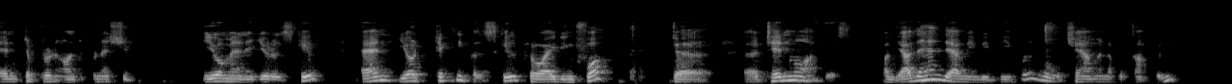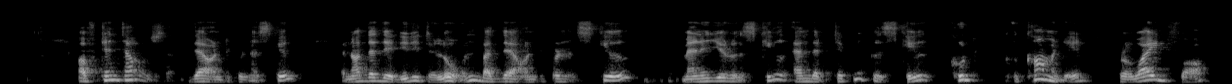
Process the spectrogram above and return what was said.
entrepreneurship, your managerial skill, and your technical skill providing for uh, 10 more others. On the other hand, there may be people who are chairman of a company of 10,000. Their entrepreneur skill, not that they did it alone, but their entrepreneur skill, managerial skill, and the technical skill could accommodate, provide for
